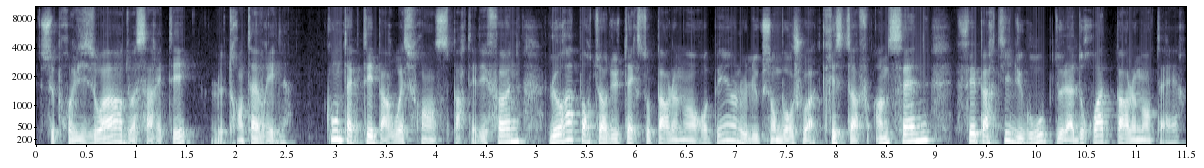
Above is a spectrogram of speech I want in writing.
ce provisoire doit s'arrêter le 30 avril. Contacté par West France par téléphone, le rapporteur du texte au Parlement européen, le luxembourgeois Christophe Hansen, fait partie du groupe de la droite parlementaire,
